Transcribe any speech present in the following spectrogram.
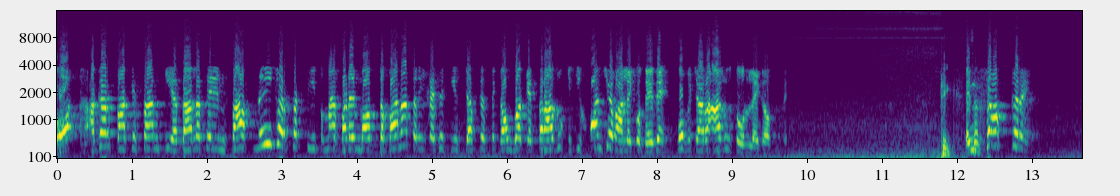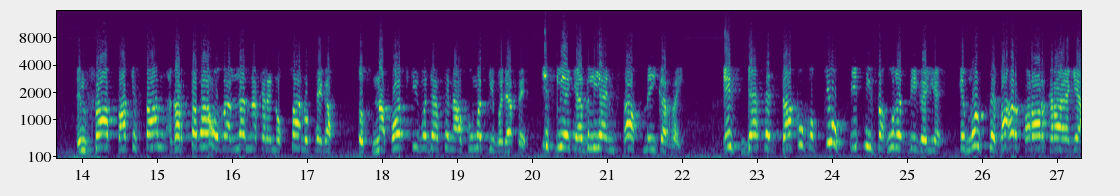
और अगर पाकिस्तान की अदालतें इंसाफ नहीं कर सकती तो मैं बड़े मौदबाना तरीके से चीफ जस्टिस से कहूँगा कि तराजू किसी ख्वांचे वाले को दे दें वो बेचारा आलू तोड़ लेगा उससे ठीक इंसाफ करें। इंसाफ पाकिस्तान अगर तबाह होगा अल्लाह न करे नुकसान उठेगा तो न फौज की वजह से ना हुकूमत की वजह से। इसलिए कि अदलिया इंसाफ नहीं कर रही। इस जैसे डाकू को क्यों इतनी सहूलत दी गई है कि मुल्क से बाहर फरार कराया गया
